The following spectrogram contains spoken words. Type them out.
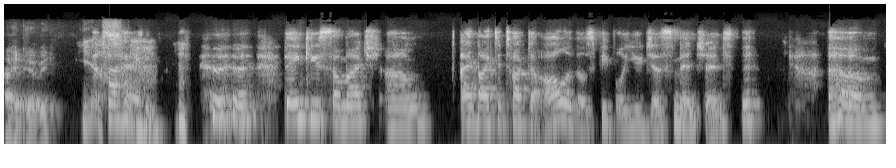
Hi, Debbie. Yes. Hi. Thank you so much. Um, I'd like to talk to all of those people you just mentioned. um,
